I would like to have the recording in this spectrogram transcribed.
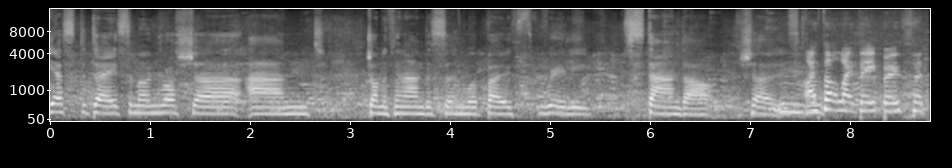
Yesterday, Simone Rocha and Jonathan Anderson were both really standout shows. Mm, I felt like they both had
